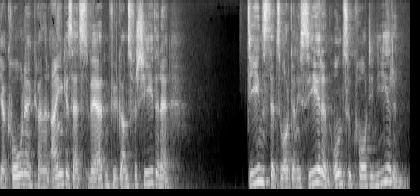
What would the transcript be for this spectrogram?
Diakone können eingesetzt werden für ganz verschiedene Dienste zu organisieren und zu koordinieren.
